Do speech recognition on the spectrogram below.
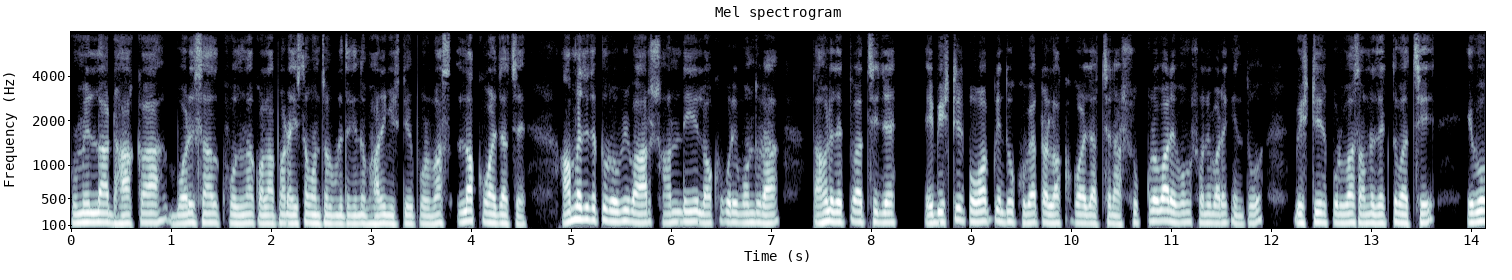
কুমিল্লা, ঢাকা, বরিশাল, খুলনা, কলাপাড়া এইসব অঞ্চলগুলিতে কিন্তু ভারী বৃষ্টির পূর্বাস লক্ষ্য করা যাচ্ছে। আমরা যদি একটু রবিবার, সানডে লক্ষ্য করি বন্ধুরা, তাহলে দেখতে পাচ্ছি যে এই বৃষ্টির প্রভাব কিন্তু খুব একটা লক্ষ্য করা যাচ্ছে না। শুক্রবার এবং শনিবারে কিন্তু বৃষ্টির পূর্বাভাস আমরা দেখতে পাচ্ছি এবং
